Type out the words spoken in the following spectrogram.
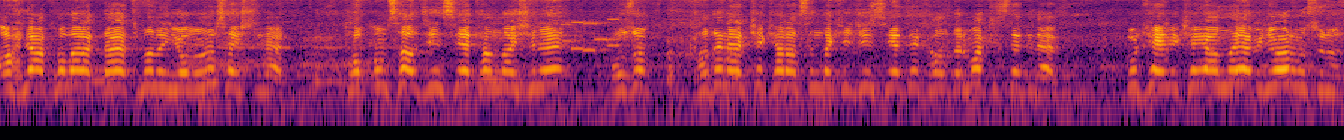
ahlak olarak dayatmanın yolunu seçtiler. Toplumsal cinsiyet anlayışını bozup kadın erkek arasındaki cinsiyeti kaldırmak istediler. Bu tehlikeyi anlayabiliyor musunuz?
